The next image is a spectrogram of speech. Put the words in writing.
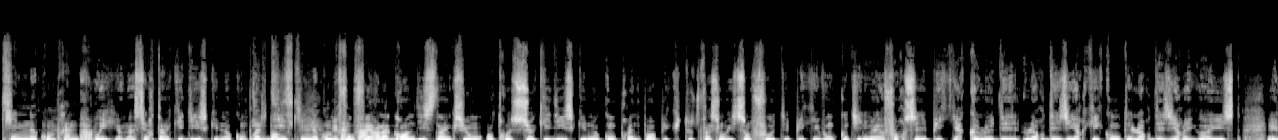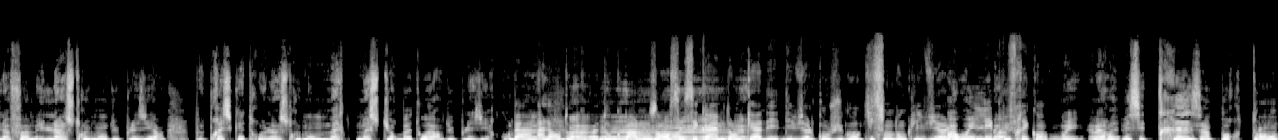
qu'ils ne comprennent pas. Ah oui, il y en a certains qui disent qu'ils ne comprennent Ils pas. disent qu'ils ne Mais comprennent il faut pas. faire la grande distinction entre ceux qui disent qu'ils ne comprennent pas, puis que de toute façon ils s'en foutent, et puis qui vont continuer à forcer, et puis qu'il n'y a que le dé- leur désir qui compte et leur désir égoïste, et la femme est l'instrument du plaisir, peut presque être l'instrument ma- masturbatoire du plaisir. Quoi. Bah, Ouais. alors donc, Ah, donc euh, parlons-en. Ça c'est quand même dans le cas des, des viols conjugaux qui sont donc les viols Ah oui, les bah, plus fréquents. Oui, mais, mais c'est très important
